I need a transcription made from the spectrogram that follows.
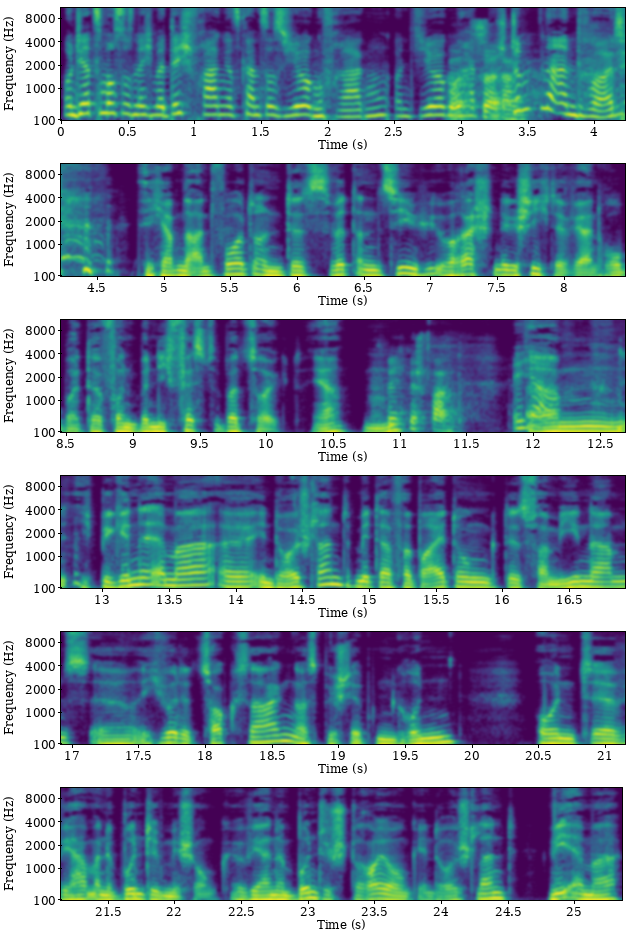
Und jetzt musst du es nicht mit dich fragen, jetzt kannst du es Jürgen fragen. Und Jürgen hat bestimmt Dank. eine Antwort. Ich habe eine Antwort und das wird eine ziemlich überraschende Geschichte werden, Robert. Davon bin ich fest überzeugt. Ja? Mhm. Bin ich gespannt. Ich, ähm, ich beginne immer äh, in Deutschland mit der Verbreitung des Familiennamens. Äh, ich würde Zock sagen, aus bestimmten Gründen. Und äh, wir haben eine bunte Mischung. Wir haben eine bunte Streuung in Deutschland. Wie immer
